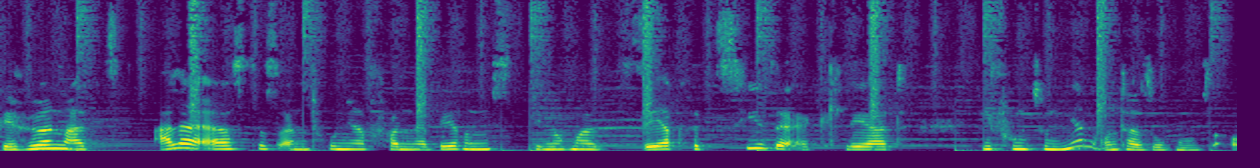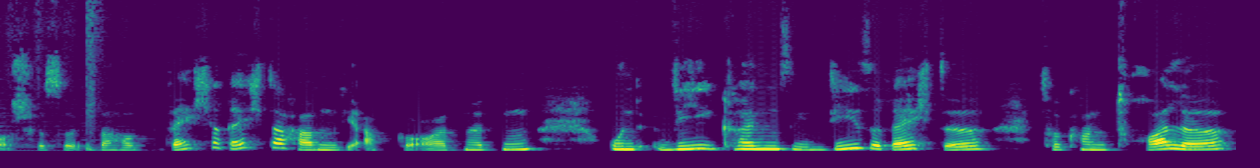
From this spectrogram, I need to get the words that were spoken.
Wir hören als allererstes Antonia von der Behrens, die nochmal sehr präzise erklärt, wie funktionieren Untersuchungsausschüsse überhaupt? Welche Rechte haben die Abgeordneten und wie können sie diese Rechte zur Kontrolle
